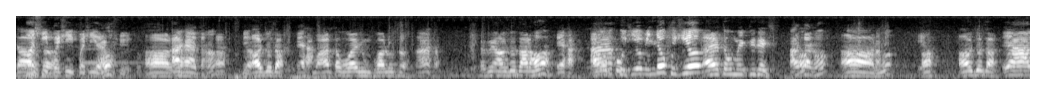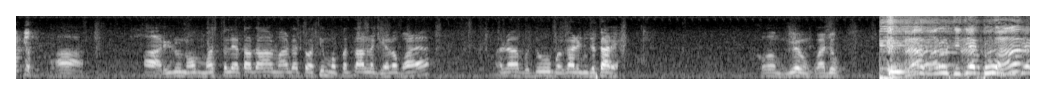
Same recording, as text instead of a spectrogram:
પછી પછી પછી હો? તો. હા હા, જોતા. મારે તો. હોય ઊંઘવાનું છે. હા હા. તમે આવજો તાર હો. એ હા. આ ખુશીઓ વિંદો ખુશીઓ? અરે તો હું મેકી દઈશ. હો. હા. હો. હા આવજો તાર. એ હા આવજો. હા. હા હરીનું નામ મસ્ત લેતા હતા મારા ચોથી મફતલાલ ને ઘેલો ભાઈ અને બધું બગાડીને જતા રહ્યા. હો હું એ ઊંઘવા જાઉં. હા મારું જીજે તું હા.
